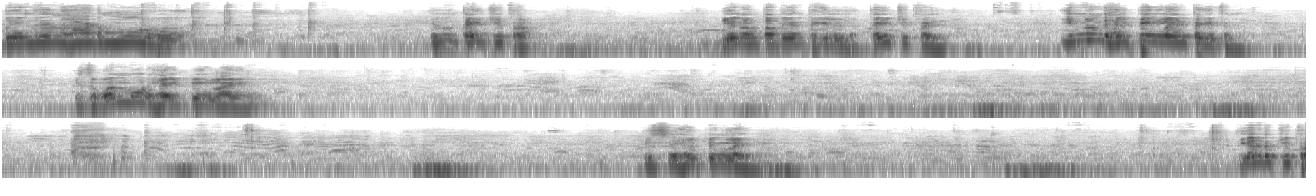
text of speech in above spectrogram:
ಬೇಂದ್ರನ ಹಾಡು ಮೂರು. ಇದೊಂದು ಕೈ ಚಿತ್ರ. ಏನಂತಂದು ಏನು ತೆಗಿಲಿಲ್ಲ. ಕೈ ಚಿತ್ರ ಇದು. ಇನ್ನೊಂದು ಹೆಲ್ಪಿಂಗ್ ಲೈನ್ ತೆಗಿತೇನೆ. Is one more helping line it's a helping line ಎರಡು ಚಿತ್ರ,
